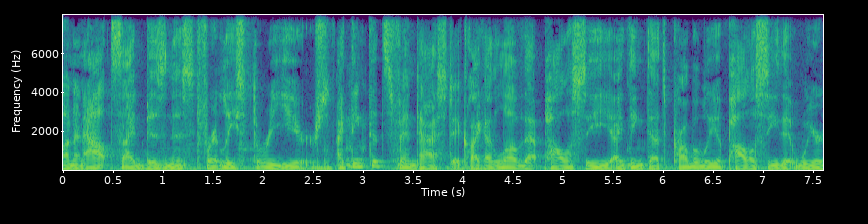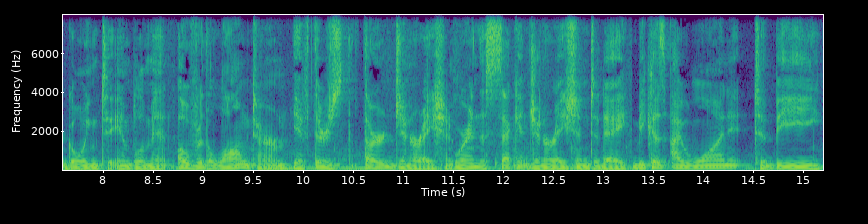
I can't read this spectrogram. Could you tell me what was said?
on an outside business for at least three years. I think that's fantastic. Like, I love that policy. I think that's probably a policy that we're going to implement over the long term if there's the third generation. We're in the second generation today because I want it to be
